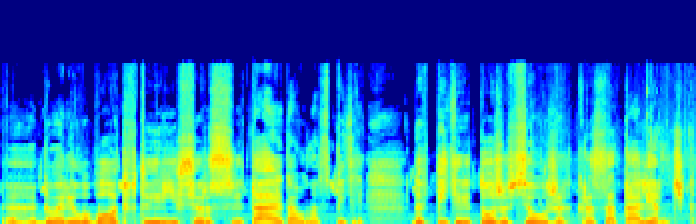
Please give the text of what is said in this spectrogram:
э, говорила, вот, в Твери все расцветает, а у нас в Питере, да в Питере тоже все уже, красота, Леночка.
